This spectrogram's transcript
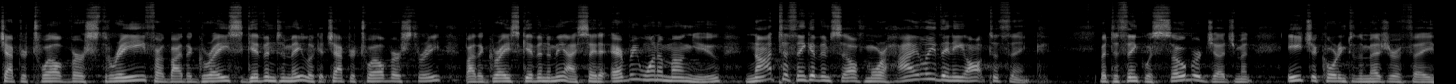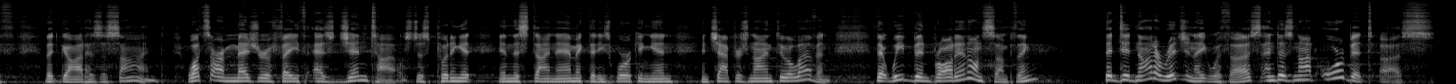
Chapter 12, verse 3 For by the grace given to me, look at chapter 12, verse 3 By the grace given to me, I say to everyone among you not to think of himself more highly than he ought to think but to think with sober judgment, each according to the measure of faith that God has assigned. What's our measure of faith as Gentiles? Just putting it in this dynamic that he's working in in chapters 9 through 11. That we've been brought in on something that did not originate with us and does not orbit us.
